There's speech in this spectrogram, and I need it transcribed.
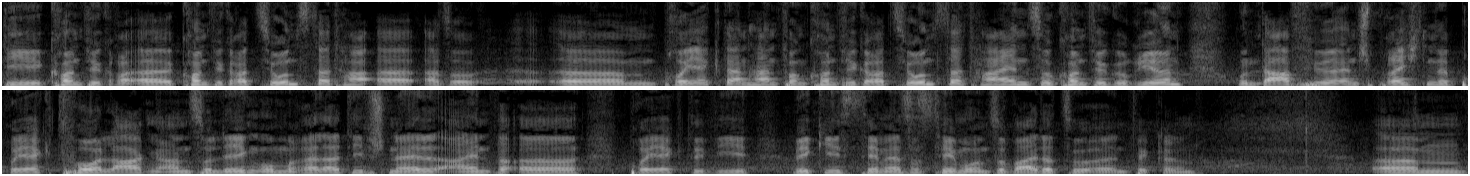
die Konfigur äh, Konfigurationsdateien, äh, also äh, ähm, Projekte anhand von Konfigurationsdateien zu konfigurieren und dafür entsprechende Projektvorlagen anzulegen, um relativ schnell ein, äh, Projekte wie Wikis, CMS-Systeme und so weiter zu äh, entwickeln. Ähm,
